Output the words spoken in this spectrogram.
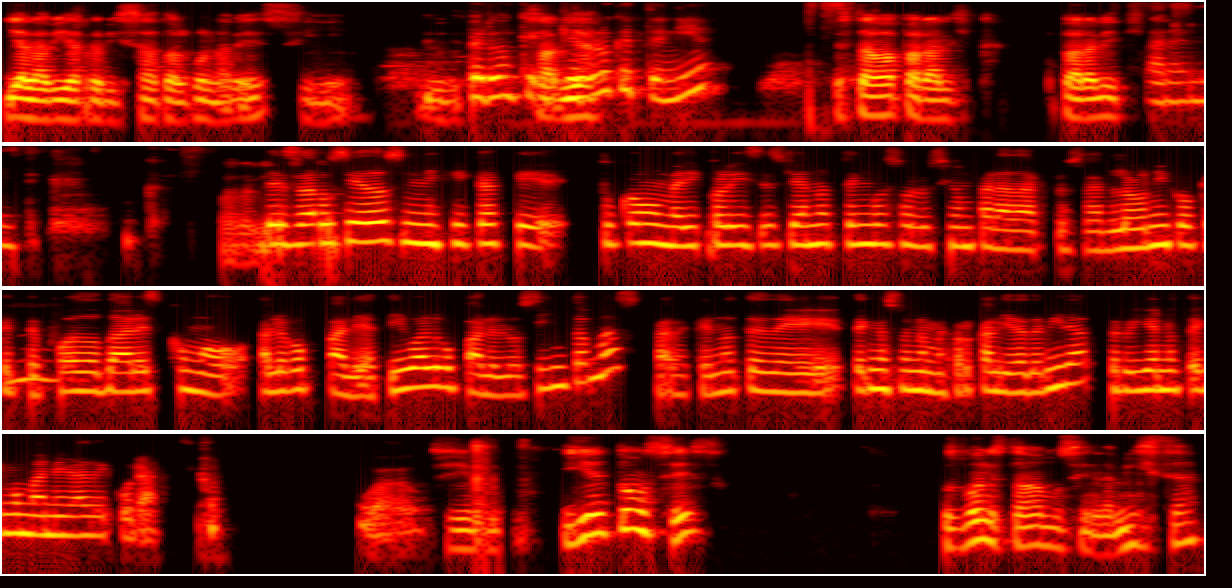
ya la había revisado alguna vez y... Perdón, ¿qué, ¿qué era lo que tenía? Estaba paralítica. Paralítica. Paralítica. Desahuciado significa que tú como médico le dices, ya no tengo solución para darte, o sea, lo único que te mm. puedo dar es como algo paliativo, algo para los síntomas, para que no te dé, tengas una mejor calidad de vida, pero ya no tengo manera de curarte. Wow. Sí. Y entonces, pues bueno, estábamos en la misa,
